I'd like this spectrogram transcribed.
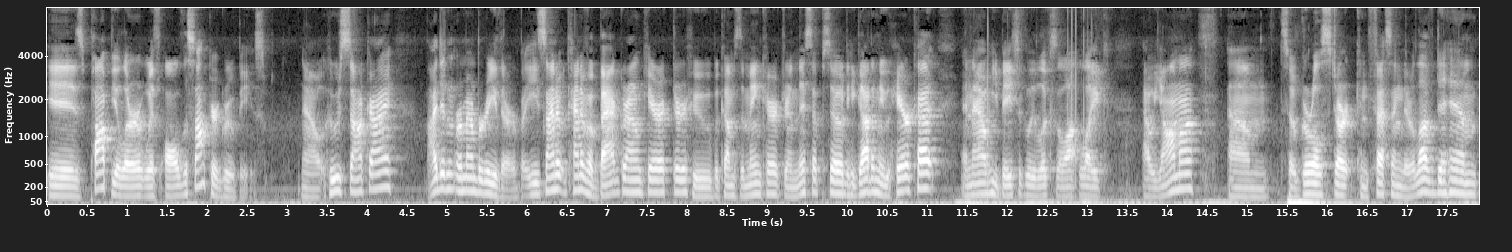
is popular with all the soccer groupies. Now, who's Sakai? I didn't remember either, but he's kind of kind of a background character who becomes the main character in this episode. He got a new haircut, and now he basically looks a lot like Aoyama. Um, so girls start confessing their love to him.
